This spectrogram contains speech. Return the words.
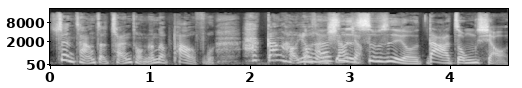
正常的传统的那个泡芙，它刚好又很小巧，是不是有大中小？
